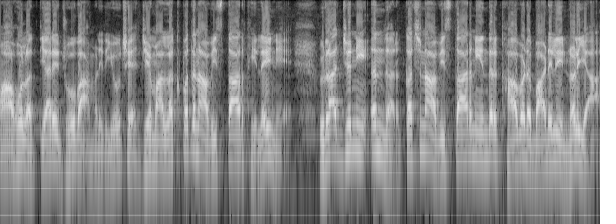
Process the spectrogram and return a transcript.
માહોલ અત્યારે જોવા મળી રહ્યો છે, જેમાં લખપતના વિસ્તારથી લઈને રાજ્યની અંદર, કચ્છના વિસ્તારની અંદર ખાવડ બાડેલી નળિયા,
